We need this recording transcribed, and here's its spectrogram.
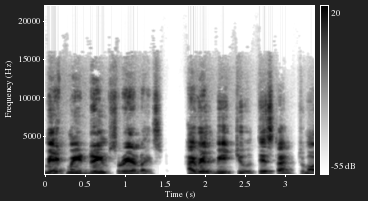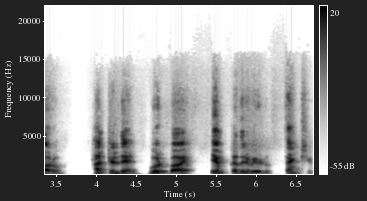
make my dreams realized. I will meet you this time tomorrow. Until then, goodbye. M. Kadirvelu. Thank you.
